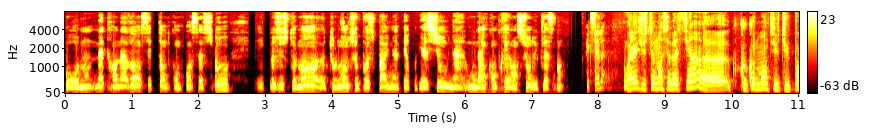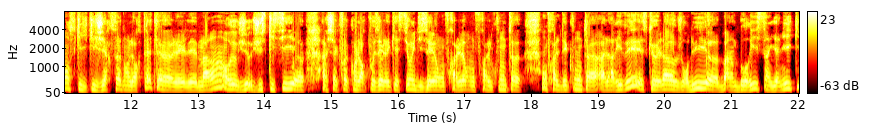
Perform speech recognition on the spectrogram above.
pour mettre en avant ces temps de compensation et que justement tout le monde se pose pas une interrogation ou une incompréhension du classement. Axel? Ouais, justement, Sébastien, euh, comment tu, penses qu'ils gèrent ça dans leur tête, les, marins? Euh, Jusqu'ici, euh, à chaque fois qu'on leur posait la question, ils disaient on fera, on fera le compte, on fera le décompte à, l'arrivée. Est-ce que là aujourd'hui, ben, Boris, un Yannick,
